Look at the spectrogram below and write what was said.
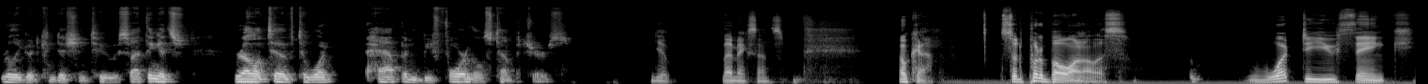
really good condition too. So I think it's relative to what happened before those temperatures. Yep. That makes sense. Okay. So to put a bow on all this, what do you think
